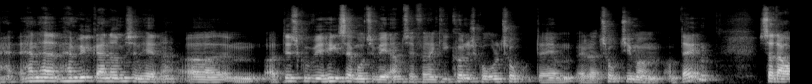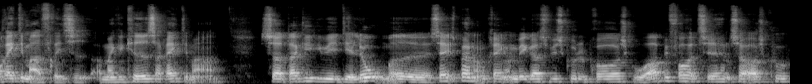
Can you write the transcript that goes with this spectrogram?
han, havde, han ville gerne noget med sine hænder, og, øh, og det skulle vi helt sikkert motivere ham til, for han gik kun i skole to, dage, eller to timer om, om dagen, så der var rigtig meget fritid, og man kan kede sig rigtig meget. Så der gik vi i dialog med øh, sagsbørn omkring, om vi ikke også vi skulle prøve at skrue op i forhold til, at han så også kunne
